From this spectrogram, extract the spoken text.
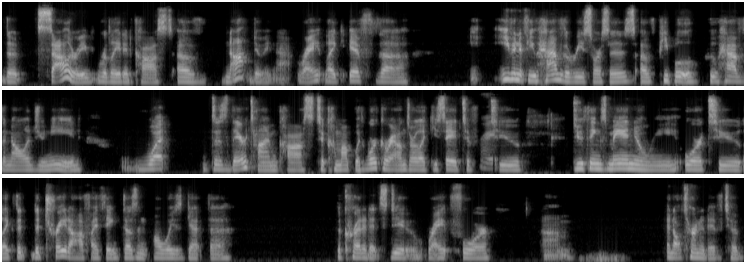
the salary related cost of not doing that right? Like if the even if you have the resources of people who have the knowledge you need what does their time cost to come up with workarounds or like you say to right. to do things manually or to like the the trade-off i think doesn't always get the the credit it's due right for um, an alternative to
